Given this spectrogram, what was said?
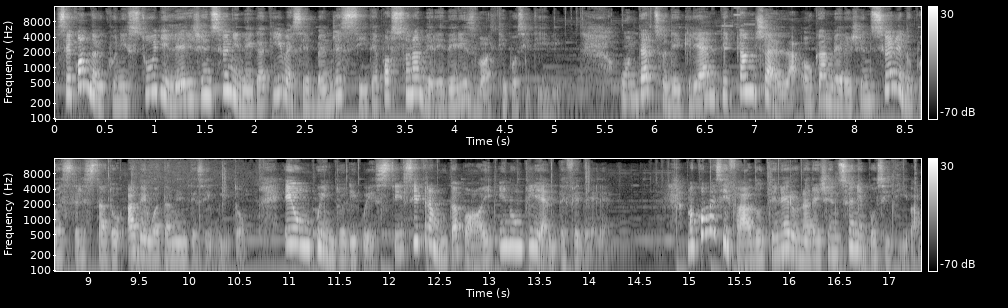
Secondo alcuni studi, le recensioni negative, se ben gestite, possono avere dei risvolti positivi. Un terzo dei clienti cancella o cambia recensione dopo essere stato adeguatamente seguito e un quinto di questi si tramuta poi in un cliente fedele. Ma come si fa ad ottenere una recensione positiva?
